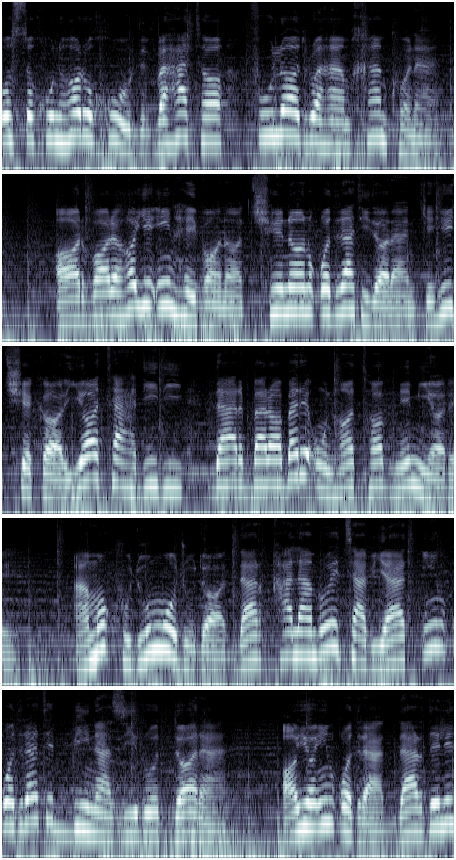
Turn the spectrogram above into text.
استخونها رو خورد و حتی فولاد رو هم خم کنن. آرواره های این حیوانات چنان قدرتی دارند که هیچ شکار یا تهدیدی در برابر اونها تاب نمیاره. اما کدوم موجودات در قلمرو طبیعت این قدرت بینظیر رو دارن؟ آیا این قدرت در دل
